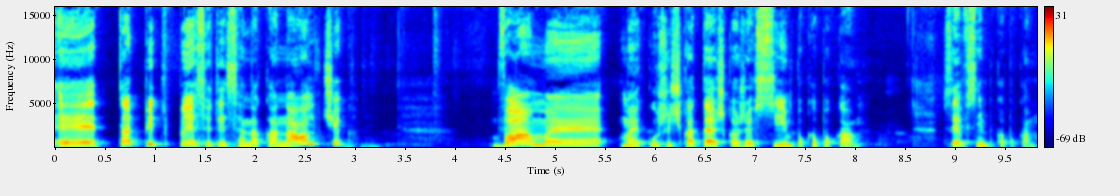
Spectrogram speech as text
е, та підписуйтеся на каналчик. Вам е, Майкушечка теж каже всім пока-пока. Все, всім пока-пока.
